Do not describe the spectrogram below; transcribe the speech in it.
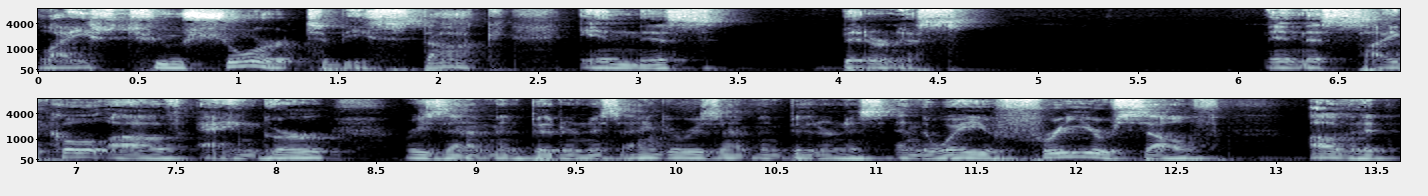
life's too short to be stuck in this bitterness, in this cycle of anger, resentment, bitterness, anger, resentment, bitterness, and the way you free yourself of it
